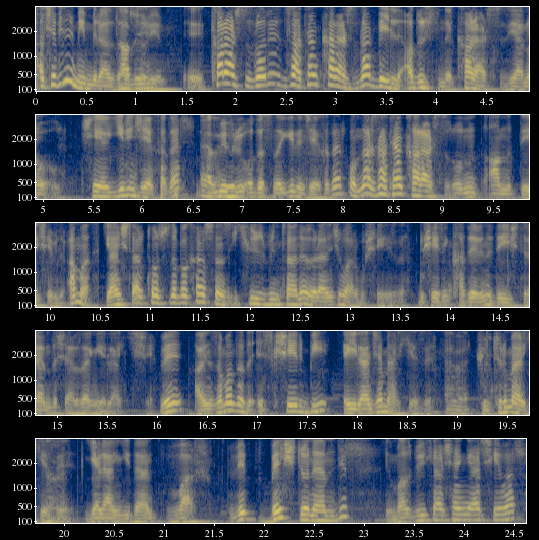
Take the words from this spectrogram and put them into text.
Açabilir miyim biraz daha Tabii. sorayım? Ee, kararsızları zaten kararsızlar belli. Adı üstünde kararsız. Yani o şeye girinceye kadar, Evet. mühür odasına girinceye kadar onlar zaten kararsız. Onun anlık değişebilir. Ama gençler konusunda bakarsanız 200 bin tane öğrenci var bu şehirde. Bu şehrin kaderini değiştiren dışarıdan gelen kişi. Ve aynı zamanda da Eskişehir bir eğlence merkezi. Evet. Kültür merkezi. Gelen giden var. Ve beş dönemdir Yılmaz Büyükerşen gerçeği var.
